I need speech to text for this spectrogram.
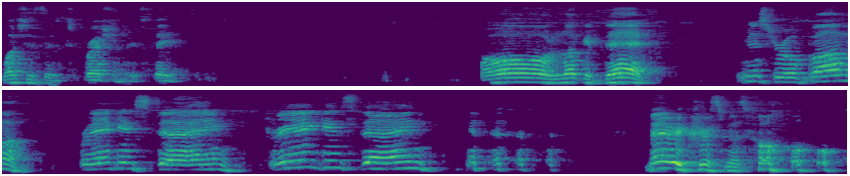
watch his expression, his face. Oh, look at that, Mr. Obama, Frankenstein, Frankenstein. Merry Christmas. Oh,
